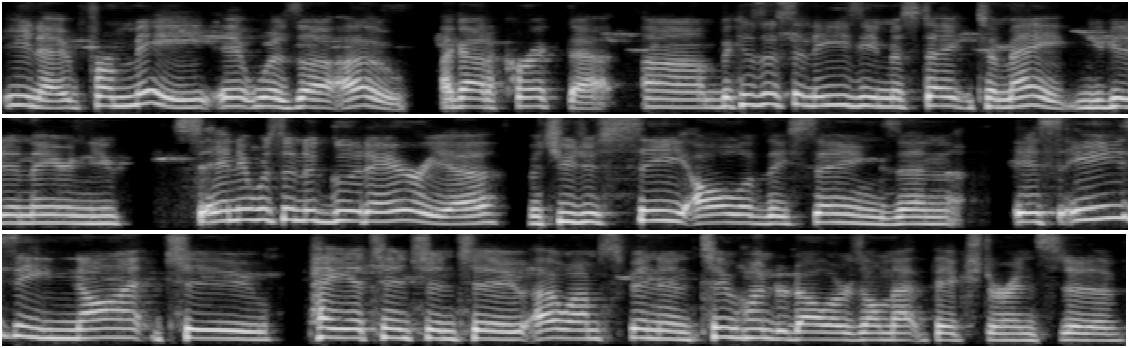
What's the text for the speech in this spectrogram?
you know, for me, it was, uh, oh, I got to correct that um, because it's an easy mistake to make. You get in there and you, and it was in a good area, but you just see all of these things. And it's easy not to pay attention to, oh, I'm spending $200 on that fixture instead of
